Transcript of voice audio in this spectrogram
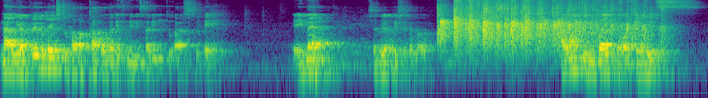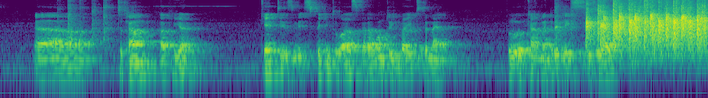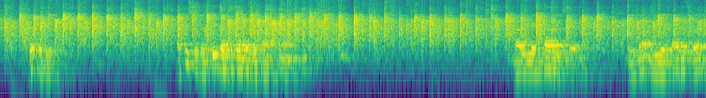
Now, we are privileged to have a couple that is ministering to us today. Amen. Shall we appreciate the Lord? I want to invite our Joyce uh, to come up here. Kate is speaking to us, but I want to invite the man who will come and release his wife. Both. Appreciate them. Give them a hand as they come. Come on. Now we encourage them. Amen. We encourage them.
